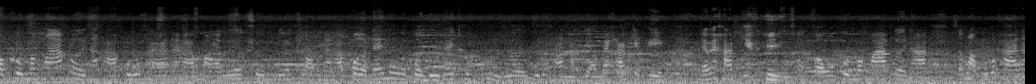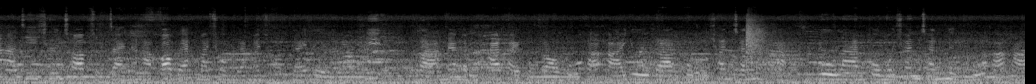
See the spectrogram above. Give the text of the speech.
อบคุณมากๆเลยนะคะ คุณลูกค้านะคะมาเลือกชมเลือกชอปนะคะ เปิดได้เลยเปิดดูได้ทุกผืนเลยคุณลูกค้าค่ะเดี๋ยวแม่ค้าเก็บเองเดี๋ยวแม่ค้าเก็บเองค่ะขอบคุณมากๆเลยนะคะสำหรับคุณลูกค้านะคะที่ชื่นชอบสนใจนะคะ ก็แวะมาชมแวะมาช็อปได้เลยนะคะที่ร้านแม่มารีผ้าไทยของเราคุณลูกค้าคะอยู่ร้านโปรโมชั่นชั้นหนึ่งค่ะอยู่ร้านโปรโมชั่นชั้นหนึ่งคุณลูกค้าคะ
